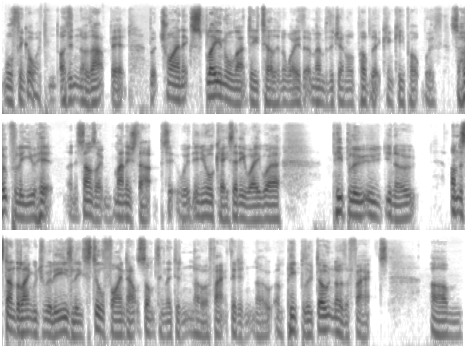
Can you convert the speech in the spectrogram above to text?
will think, oh, I didn't, I didn't know that bit, but try and explain all that detail in a way that a member of the general public can keep up with. So hopefully you hit, and it sounds like manage that in your case anyway, where people who, you know, understand the language really easily still find out something they didn't know, a fact they didn't know, and people who don't know the facts um,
